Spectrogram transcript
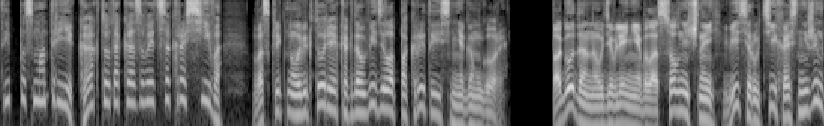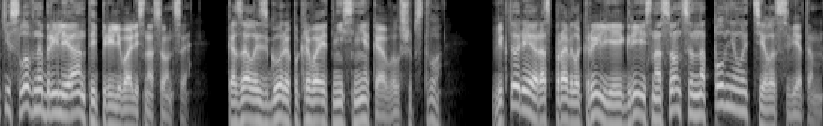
«Ты посмотри, как тут оказывается красиво!» Воскликнула Виктория, когда увидела покрытые снегом горы. Погода, на удивление, была солнечной, ветер утих, а снежинки, словно бриллианты, переливались на солнце. Казалось, горы покрывает не снег, а волшебство. Виктория расправила крылья и, греясь на солнце, наполнила тело светом.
